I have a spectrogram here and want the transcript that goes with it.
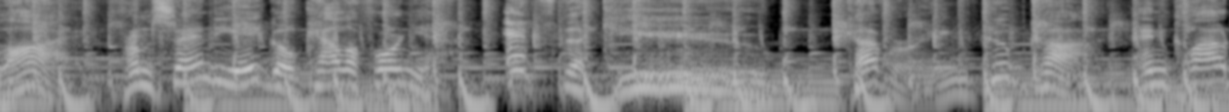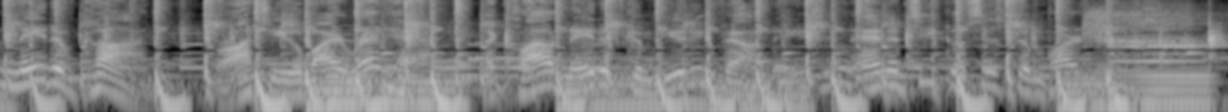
Live from San Diego, California, it's theCUBE. Covering KubeCon and Cloud Native Con. Brought to you by Red Hat, the Cloud Native Computing Foundation and its ecosystem partners.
